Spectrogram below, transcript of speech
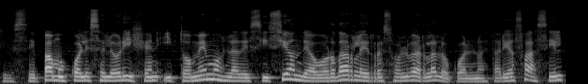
que sepamos cuál es el origen y tomemos la decisión de abordarla y resolverla, lo cual no estaría fácil,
